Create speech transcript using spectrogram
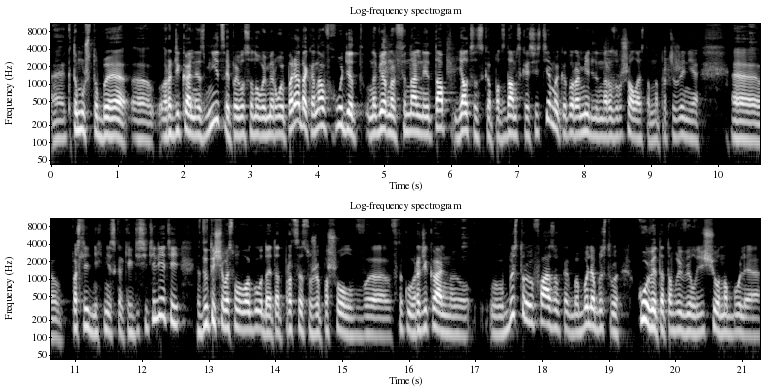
к тому, чтобы э, радикально измениться и появился новый мировой порядок, она входит, наверное, в финальный этап Ялтинско-Потсдамской системы, которая медленно разрушалась там, на протяжении э, последних нескольких десятилетий. С 2008 года этот процесс уже пошел в, в такую радикальную э, быструю фазу, как бы более быструю. Ковид это вывел еще на более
